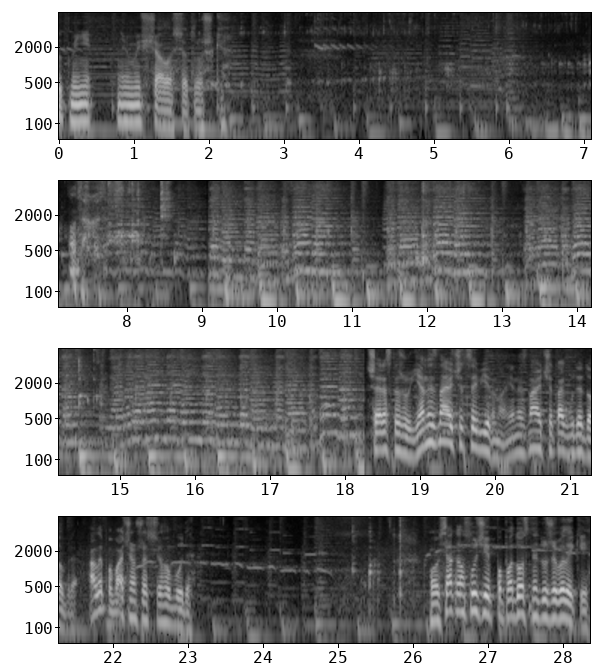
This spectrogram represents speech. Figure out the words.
Тут мені не вміщалося трошки. Отак от. Ще раз кажу, я не знаю, чи це вірно, я не знаю, чи так буде добре, але побачимо, що з цього буде. Во всякому случаї, попадос не дуже великий.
